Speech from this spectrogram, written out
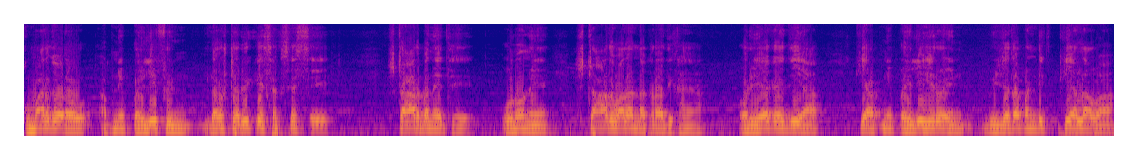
कुमार गौरव अपनी पहली फ़िल्म लव स्टोरी के सक्सेस से स्टार बने थे। उन्होंने स्टार वाला नकरा दिखाया और यह कह दिया कि अपनी पहली हीरोइन विजेता पंडित के अलावा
